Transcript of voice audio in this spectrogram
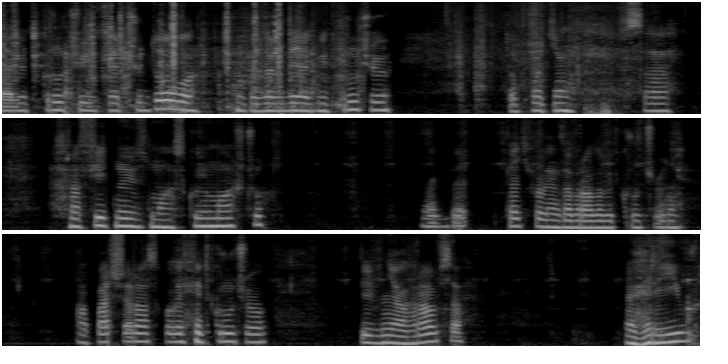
все відкручується чудово, бо завжди як відкручую, то потім все графітною змазкою мащу. Якби 5 хвилин забрало відкручування. А перший раз, коли відкручував, півдня грався, грів,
